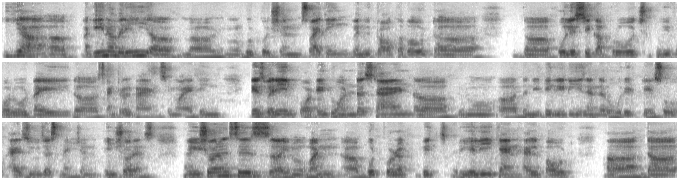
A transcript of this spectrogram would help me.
Yeah, uh, again, a very uh, uh good question. So I think when we talk about uh, the holistic approach to be followed by the central banks. You know i think it is very important to understand uh, you know uh, the nitty gritties and the role it plays. So as you just mentioned insurance. Insurance is uh, you know one uh, good product which really can help out uh, the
